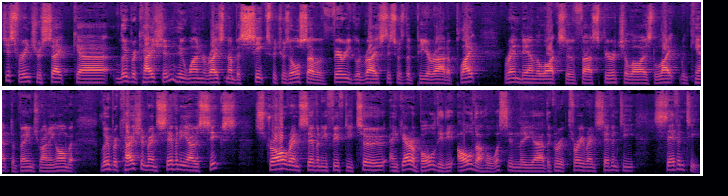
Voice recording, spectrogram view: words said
just for interest's sake, uh, Lubrication, who won race number six, which was also a very good race. This was the Piarata Plate. Ran down the likes of uh, Spiritualised late with Count de Beans running on. But Lubrication ran 70.06. Stroll ran 70.52. And Garibaldi, the older horse in the uh, the Group 3, ran 70.70.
